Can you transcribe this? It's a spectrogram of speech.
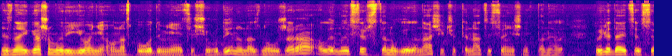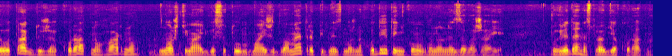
Не знаю, в вашому регіоні, а у нас погода міняється щогодину, у нас знову жара, але ми все ж встановили наші 14 сонячних панелей. Виглядає це все отак, дуже акуратно, гарно. Ножки мають висоту майже 2 метри, під низ можна ходити, нікому воно не заважає. Виглядає насправді акуратно.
